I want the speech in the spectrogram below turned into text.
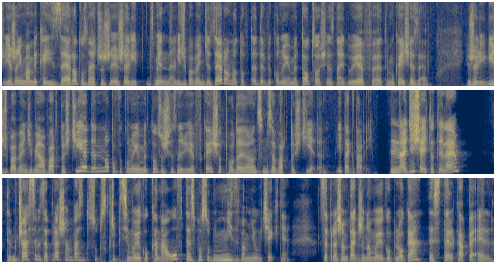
jeżeli mamy case 0, to znaczy, że jeżeli zmienna liczba będzie 0, no to wtedy wykonujemy to, co się znajduje w tym case'ie 0. Jeżeli liczba będzie miała wartość 1, no to wykonujemy to, co się znajduje w case odpowiadającym za wartość 1 i tak dalej. Na dzisiaj to tyle. Tymczasem zapraszam Was do subskrypcji mojego kanału, w ten sposób nic Wam nie ucieknie. Zapraszam także na mojego bloga testelka.pl.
